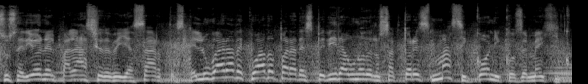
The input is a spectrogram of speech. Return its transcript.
Sucedió en el Palacio de Bellas Artes, el lugar adecuado para despedir a uno de los actores más icónicos de México.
